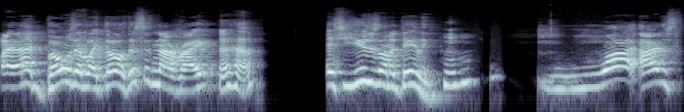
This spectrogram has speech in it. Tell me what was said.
I had bones that were like, "Oh, this is not right." Uh huh. And she uses it on a daily. hmm Why? I just,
